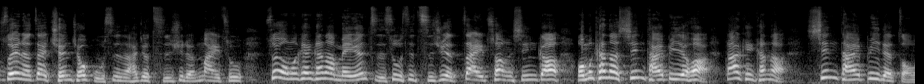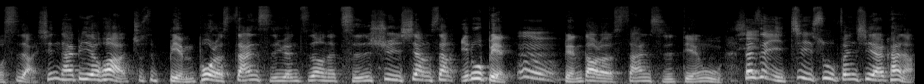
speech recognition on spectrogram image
所以呢，在全球股市呢，它就持续的卖出。所以我们可以看到，美元指数是持续的再创新高。我们看到新台币的话，大家可以看到新台币的走势啊，新台币的话就是贬破了三十元之后呢，持续向上一路贬，嗯，贬到了三十点五。但是以技术分析来看啊，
